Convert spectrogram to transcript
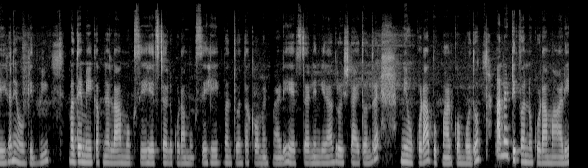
ಬೇಗನೆ ಹೋಗಿದ್ವಿ. ಮತ್ತು ಮೇಕಪ್ನೆಲ್ಲ ಮುಗಿಸಿ ಹೇರ್ ಸ್ಟೈಲು ಕೂಡ ಮುಗಿಸಿ, ಹೇಗೆ ಬಂತು ಅಂತ ಕಾಮೆಂಟ್ ಮಾಡಿ ಹೇರ್ ಸ್ಟೈಲ್ ನಿಮ್ಗೇನಾದರೂ ಇಷ್ಟ ಆಯಿತು ಅಂದರೆ ನೀವು ಕೂಡ ಬುಕ್ ಮಾಡ್ಕೊಬೋದು. ಅಲ್ಲೇ ಟಿಫನ್ನು ಕೂಡ ಮಾಡಿ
